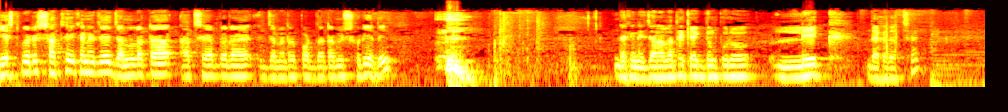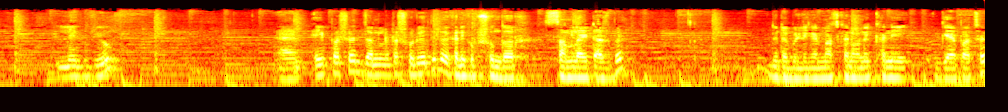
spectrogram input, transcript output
গেস্ট বেডের সাথে এখানে যে জানালাটা আছে, আপনারা জানালার পর্দাটা আমি সরিয়ে দিই। দেখেন, এই জানালা থেকে একদম পুরো লেক দেখা যাচ্ছে। লেক ভিউ। অ্যান্ড এই পাশের জানালাটা সরিয়ে দিলে এখানে খুব সুন্দর সানলাইট আসবে। দুটা বিল্ডিংয়ের মাঝখানে অনেকখানি গ্যাপ আছে।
